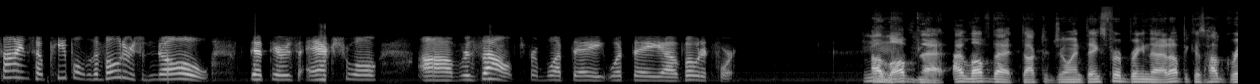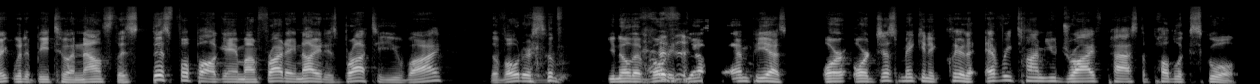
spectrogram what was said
sign so people, the voters, know that there's actual uh, results from what they what they uh, voted for. Mm. I love that. I love that, Dr. Joanne. Thanks for bringing that up because how great would it be to announce this this football game on Friday night is brought to you by the voters of you know that voted yes to MPS or or just making it clear that every time you drive past a public school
